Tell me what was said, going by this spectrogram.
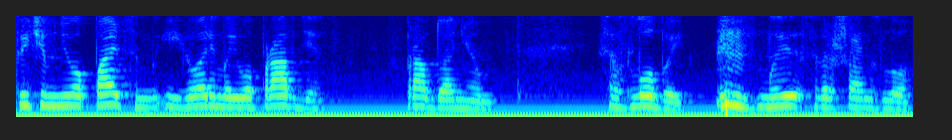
тычем в него пальцем и говорим о его правде, правду о нем, со злобой, мы совершаем зло.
